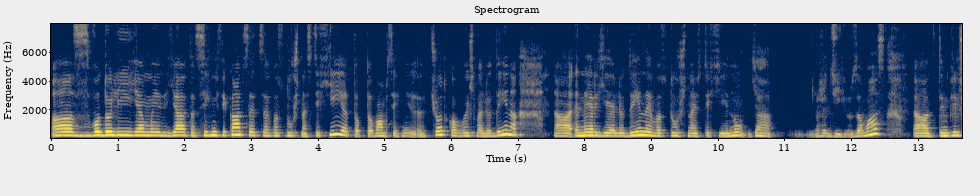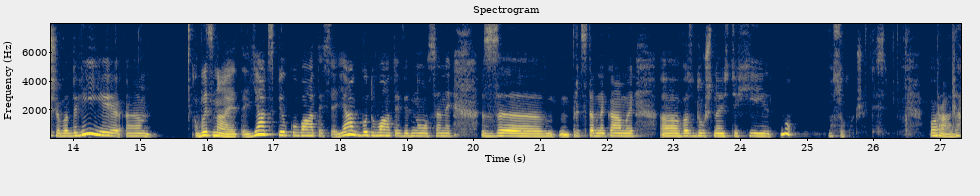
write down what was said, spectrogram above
а, з водоліями. Я, та, сигніфікація це воздушна стихія, тобто вам сигні, чітко вийшла людина, а, енергія людини воздушної стихії. Ну, я радію за вас, а, тим більше водолії. е, ви знаєте, як спілкуватися, як будувати відносини з представниками е, воздушної стихії. Ну, насолоджуйтесь. Порада.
